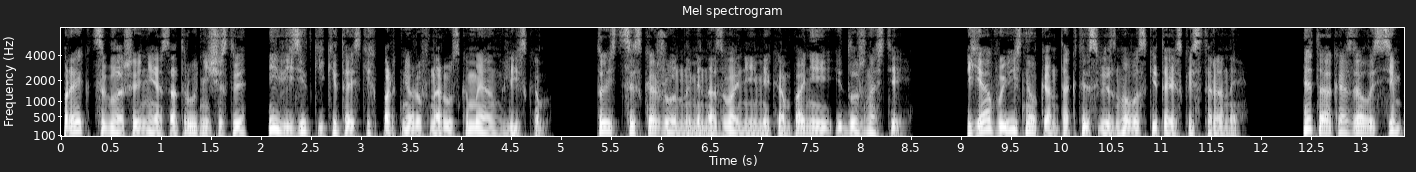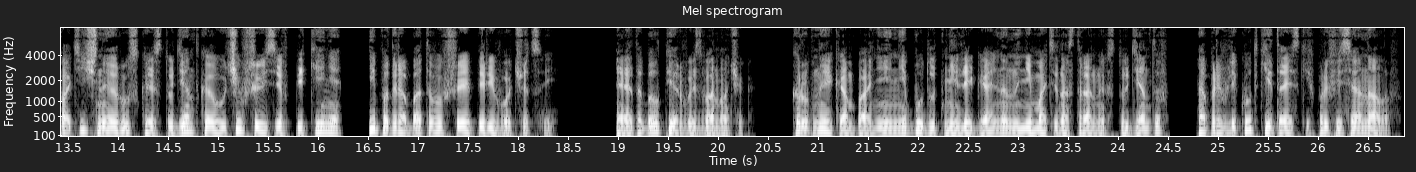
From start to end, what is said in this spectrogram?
проект соглашения о сотрудничестве и визитки китайских партнеров на русском и английском, то есть с искаженными названиями компаний и должностей. Я выяснил контакты связного с китайской стороны. Это оказалась симпатичная русская студентка, учившаяся в Пекине и подрабатывавшая переводчицей. Это был первый звоночек. Крупные компании не будут нелегально нанимать иностранных студентов, а привлекут китайских профессионалов.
